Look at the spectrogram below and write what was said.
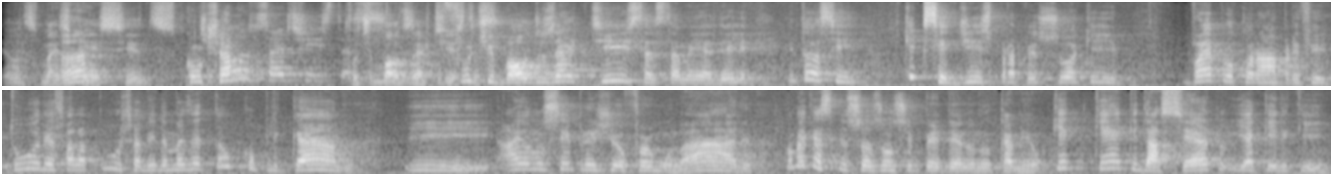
É um dos mais Hã? conhecidos. Como Futebol chama? dos artistas. Futebol dos artistas. O futebol dos artistas também é dele. Então, assim, o que, que você diz para a pessoa que vai procurar uma prefeitura e fala, puxa vida, mas é tão complicado e ah, eu não sei preencher o formulário. Como é que as pessoas vão se perdendo no caminho? Que, quem é que dá certo e aquele que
